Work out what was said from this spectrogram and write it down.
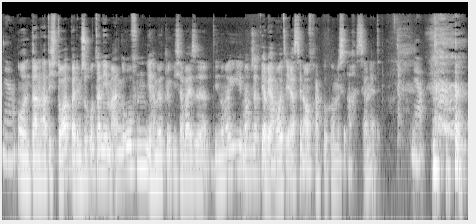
ja. Und dann hatte ich dort bei dem Subunternehmen angerufen, die haben mir glücklicherweise die Nummer gegeben und haben gesagt, ja, wir haben heute erst den Auftrag bekommen. Ich so, ach, ist ja nett. Ja.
